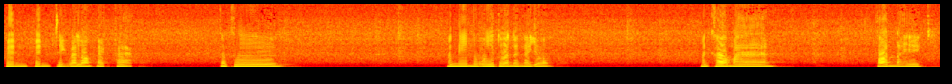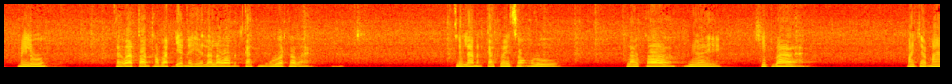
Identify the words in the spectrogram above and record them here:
เป็นเป็นสิ่งแวดล้อมแปลกๆ ก็คือ มันมีหนูอยู่ตัวหนึ่งอะโยม มันเข้ามาตอนไหนไม่รู้ แต่ว่าตอนทำวัดเย็นเห็นแล้วเราว่ามันกัดมุ้งลวดเข้าไปเสร็จแล้วมันกัดไว้สองรูเราก็เลยคิดว่า มันจะมา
